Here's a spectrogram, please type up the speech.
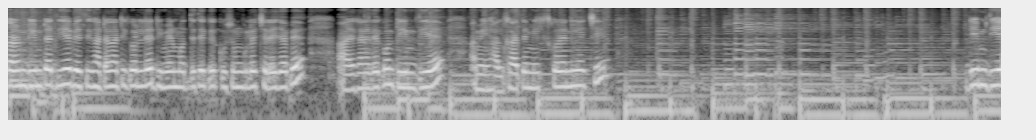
কারণ ডিমটা দিয়ে বেশি ঘাঁটাঘাঁটি করলে ডিমের মধ্যে থেকে কুসুমগুলো ছেড়ে যাবে। আর এখানে দেখুন ডিম দিয়ে আমি হালকা হাতে মিক্স করে নিয়েছি। ডিম দিয়ে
